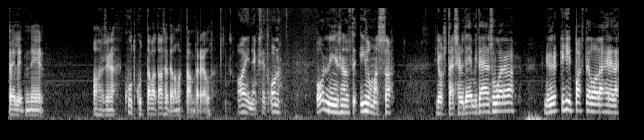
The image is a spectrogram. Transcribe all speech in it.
pelit, niin onhan siinä kutkuttavat asetelmat Tampereella. Ainekset on on niin sanotusti ilmassa, jos tässä nyt ei mitään suoraa nyrkkihippastelua lähdetä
